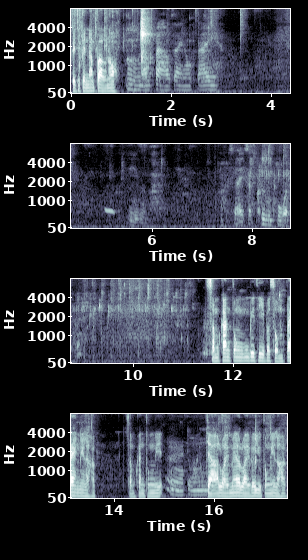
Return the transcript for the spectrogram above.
ก็จะเป็นน้ำเปล่าเนาะอืมน้ำเปล่าใส่ลงไปนี่แบบใส่สักครึ่งขวดก่อนสำคัญตรงวิธีผสมแป้งนี่แหละครับสำคัญตรงนี้เออตรงนี้ จะอร่อยไม่อร่อยก็อยู่ตรงนี้แหละครับ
